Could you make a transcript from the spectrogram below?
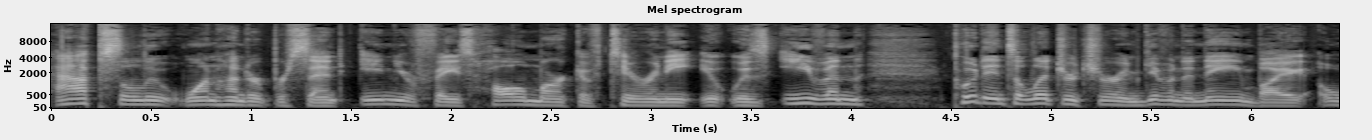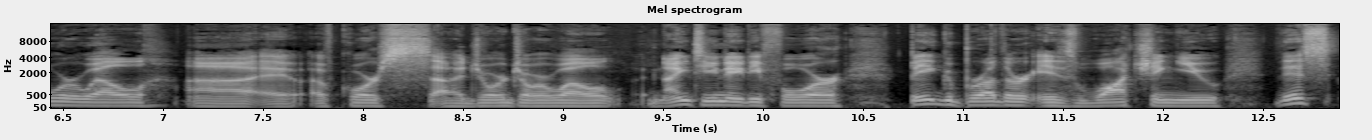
absolute 100% in your face hallmark of tyranny. It was even put into literature and given a name by Orwell, uh, of course, uh, George Orwell, 1984. Big Brother is watching you. This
